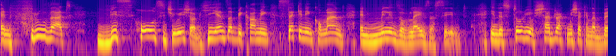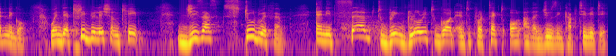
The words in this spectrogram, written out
And through that, this whole situation, he ends up becoming second in command, and millions of lives are saved. In the story of Shadrach, Meshach, and Abednego, when their tribulation came, Jesus stood with them, and it served to bring glory to God and to protect all other Jews in captivity,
